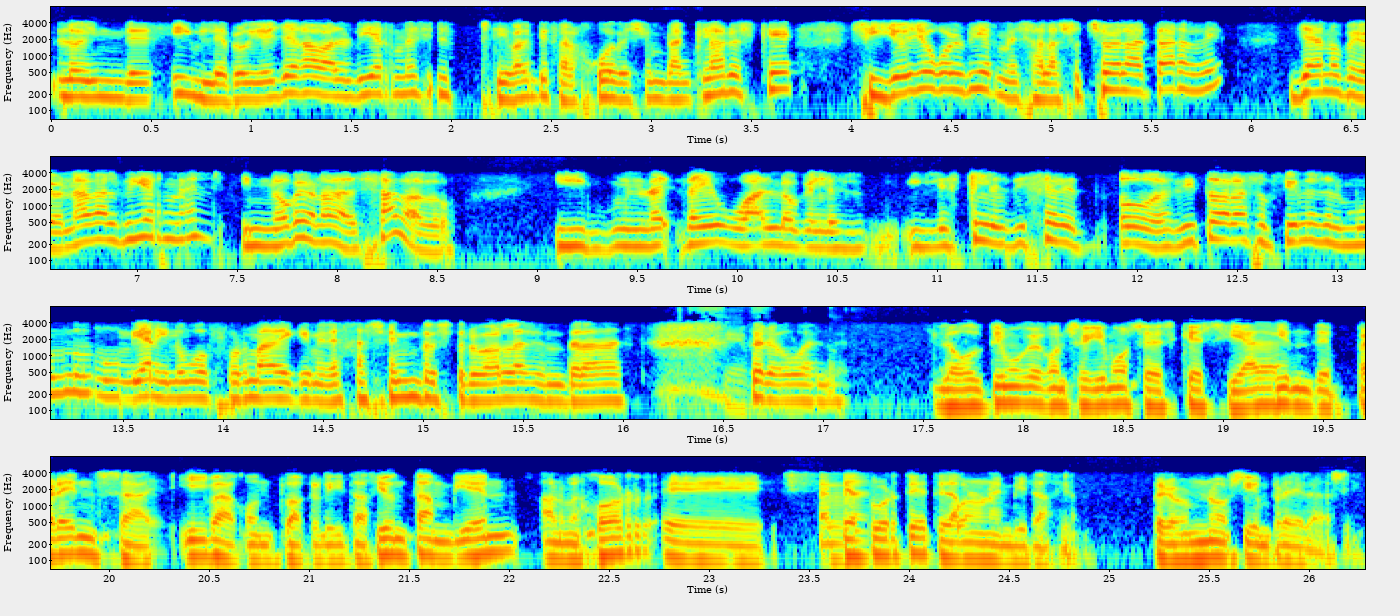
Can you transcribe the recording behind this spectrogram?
lo indecible, porque yo llegaba el viernes y el festival empieza el jueves. Y en plan, claro, es que si yo llego el viernes a las 8 de la tarde, ya no veo nada el viernes y no veo nada el sábado. Y da, igual lo que les... Y es que les dije de todo, les di todas las opciones del mundo mundial y no hubo forma de que me dejasen reservar las entradas. Qué Pero fuerte. bueno. Lo último que conseguimos es que si alguien de prensa iba con tu acreditación también, a lo mejor, eh, si había suerte, te daban una invitación. Pero no siempre era así.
